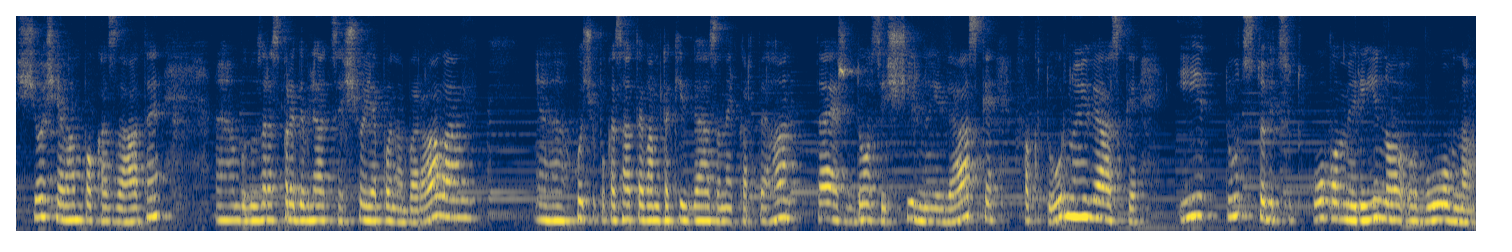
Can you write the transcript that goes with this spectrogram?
Що ще вам показати? Буду зараз передивлятися, що я понабирала. Е, Хочу показати вам такий в'язаний кардиган, теж досить щільної в'язки, фактурної в'язки. І тут 100% меріно вовна.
